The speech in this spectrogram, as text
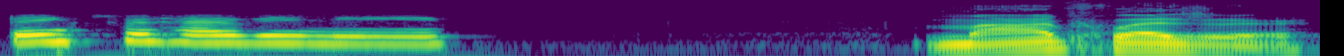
Thanks for having me. My pleasure.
